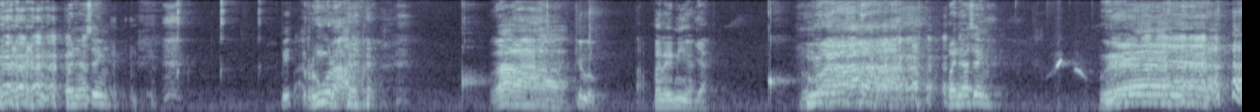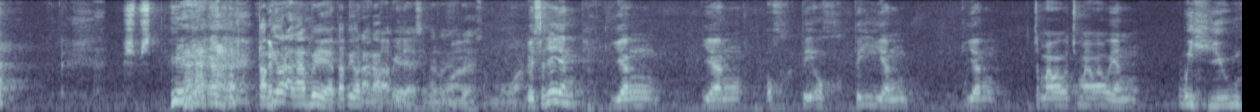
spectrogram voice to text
Banyak sing Rungu ra? Wah, Iki lho, tak baleni ya. Ya. banyak sing tapi ora kabeh ya, tapi ora Tapi kabeh. tidak semua. semua. Biasanya yang yang yang ukti ukti yang yang cemawau cemawau yang wihyu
